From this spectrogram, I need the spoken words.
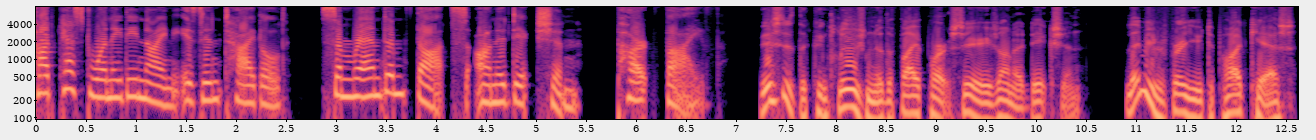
Podcast 189 is entitled Some Random Thoughts on Addiction, Part 5. This is the conclusion of the five part series on addiction. Let me refer you to podcasts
